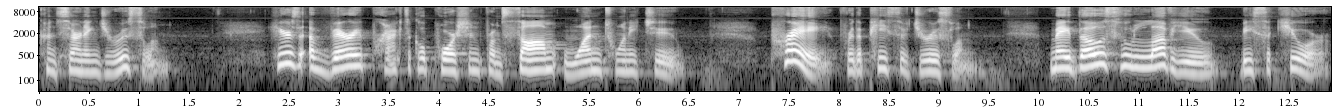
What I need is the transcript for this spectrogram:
concerning Jerusalem. Here's a very practical portion from Psalm 122. Pray for the peace of Jerusalem. May those who love you be secure.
